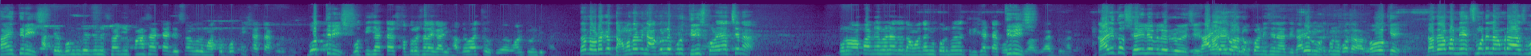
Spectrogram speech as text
সাঁত্রিশ? আজকের বন্ধুদের জন্য সরাসরি পাঁচ হাজার টাকা ডিসকাউন্ট করে মাত্র বত্রিশ হাজার টাকা করে দেবো। বত্রিশ? বত্রিশ হাজার টাকা সতেরো সালের গাড়ি ভাবতে পারছ? ওয়ান টোয়েন্টি ফাইভ দাদা ওটাকে দামাদামি না করলে পুরো তিরিশ করা যাচ্ছে না? কোনো অফার নেবে না তো দামাদামি করবে না তিরিশ হাজার টাকা করে 30? দিতে পারব, একদম একদম। গাড়ি তো সেই লেভেলের রয়েছে। গাড়ি ভালো। কন্ডিশন আছে গাড়ি কোনো কথা হবে ওকে দাদা আবার নেক্সট মডেলে আমরা আসব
